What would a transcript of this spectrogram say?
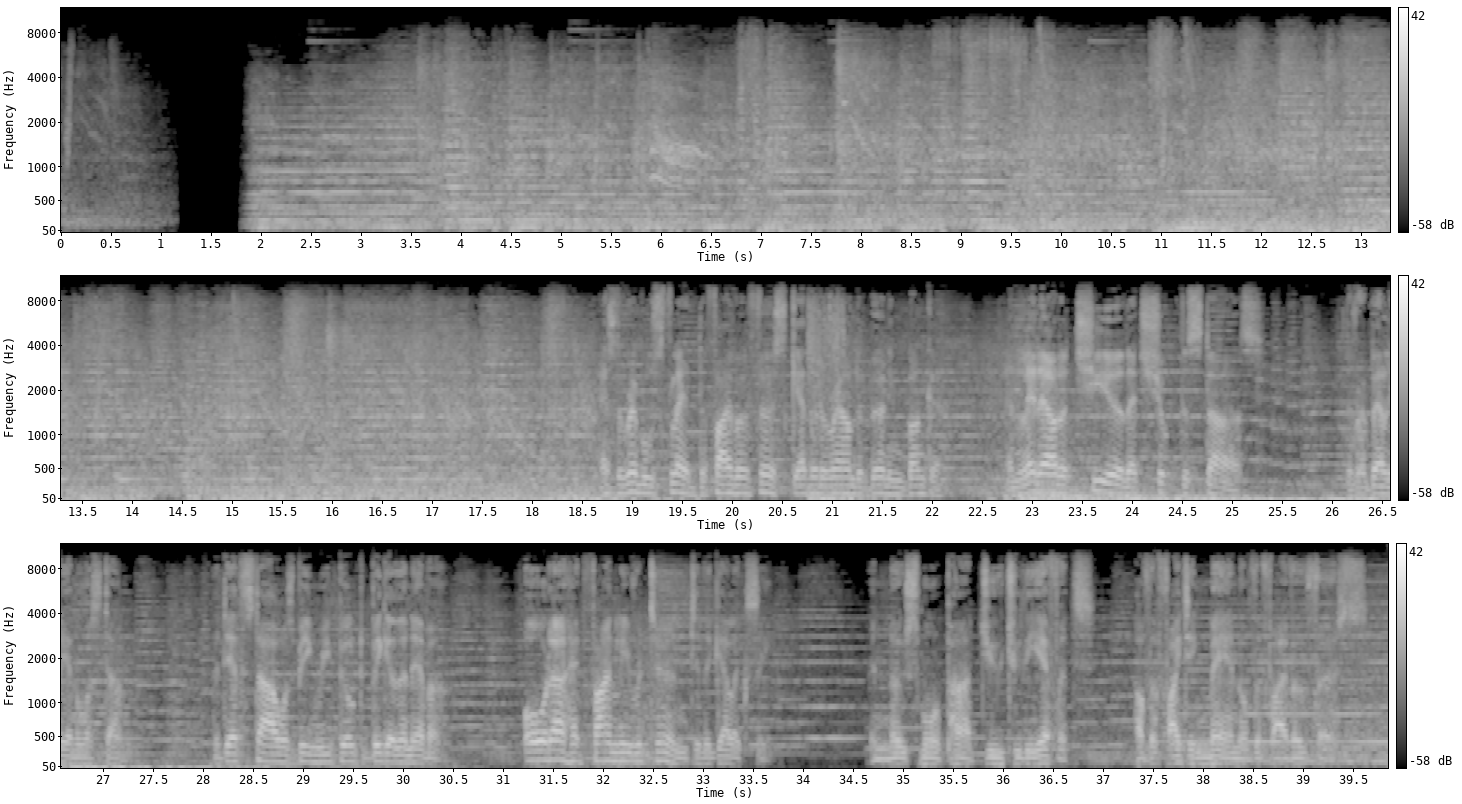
As the rebels fled, the 501st gathered around a burning bunker and let out a cheer that shook the stars. The rebellion was done. The Death Star was being rebuilt bigger than ever. Order had finally returned to the galaxy. In no small part due to the efforts of the fighting men of the 501st.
